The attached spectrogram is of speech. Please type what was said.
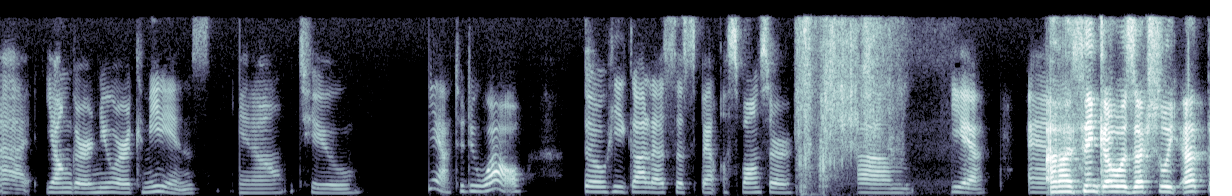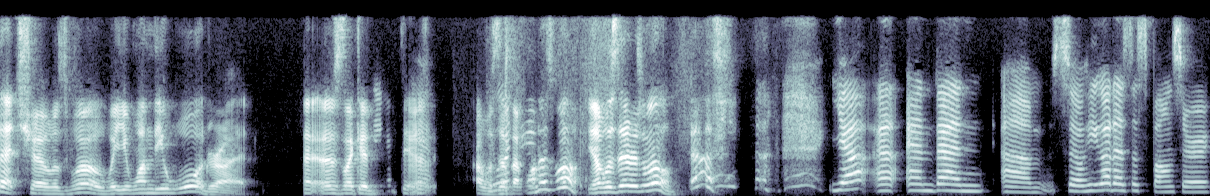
uh, younger, newer comedians, you know, to yeah to do well. So he got us a, sp- a sponsor. Um, yeah, and, And I think I was actually at that show as well, where you won the award, right? It was like a. Yeah. I was You at that one as well. Yeah, I was there as well. Yes. yeah, uh, and then um, so he got us a sponsor.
